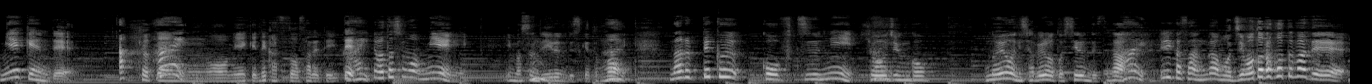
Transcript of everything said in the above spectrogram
三重県であ拠はい。点を三重県で活動されていて、はい。で私も三重に今住んでいるんですけども、はい。なるべくこう普通に標準語のように喋ろうとしてるんですが、はい。ゆりかさんがもう地元の言葉で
